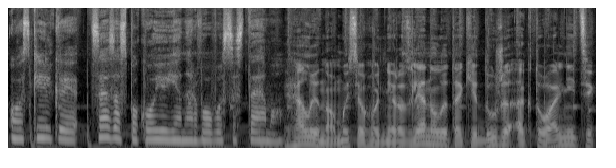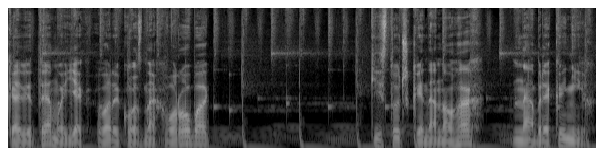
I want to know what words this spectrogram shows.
оскільки це заспокоює нервову систему. Галино, ми сьогодні розглянули такі дуже актуальні й цікаві теми, як варикозна хвороба, кісточки на ногах, набряки ніг.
